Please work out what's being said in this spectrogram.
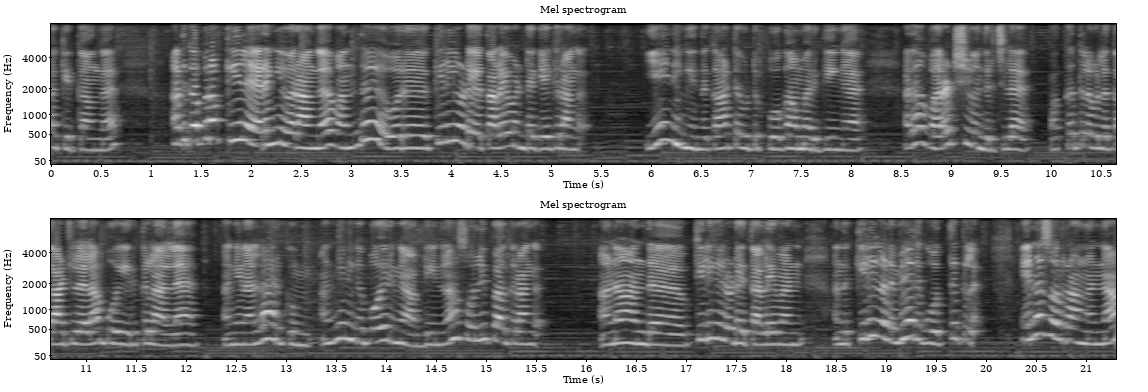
ஆக்கியிருக்காங்க அதுக்கப்புறம் கீழே இறங்கி வராங்க. வந்து ஒரு கிளியுடைய தலைவன்கிட்ட கேட்குறாங்க ஏன் நீங்கள் இந்த காட்டை விட்டு போகாமல் இருக்கீங்க? அதான் வறட்சி வந்துருச்சுல. பக்கத்தில் உள்ள காட்டுல எல்லாம் போய் இருக்கலாம்ல. அங்கே நல்லா இருக்கும். அங்கே நீங்கள் போயிருங்க அப்படின்லாம் சொல்லி பார்க்குறாங்க. ஆனால் அந்த கிளிகளுடைய தலைவன் அந்த கிளிகளுமே அதுக்கு ஒத்துக்கலை. என்ன சொல்கிறாங்கன்னா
